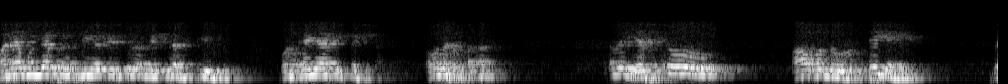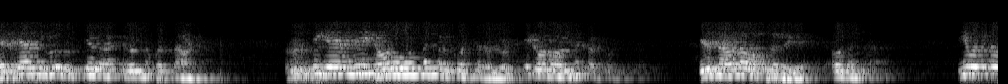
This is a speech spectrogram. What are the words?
ಮನೆ ಮುಂದೆ ಪ್ಲಸ್ ನೀವು ಎಲ್ಲಿ ಇರ್ತೀರೋ? ಅಲ್ಲಿ ಇರ್ತಾರೆ? ಟಿ ವಿ ಒಂದು ಕೈ ಹಾಕಿ ತಕ್ಷಣ ಹೌದಪ್ಪ ಅದು ಎಷ್ಟು ಆ ಒಂದು ವೃತ್ತಿಗೆ ವ್ಯತ್ಯಾಸಗಳು ವೃತ್ತಿಯಲ್ಲಿ ಆಗ್ತಿರುವಂಥ ಬದಲಾವಣೆ. ವೃತ್ತಿಗೆಯಲ್ಲಿ ಗೌರವವನ್ನು ಕಳ್ಕೊಳ್ತಾರೆ ವೃತ್ತಿ ಗೌರವವನ್ನು ಕಳ್ಕೊಳ್ತಾರೆ ಇದನ್ನ ನಾವೆಲ್ಲ ಒಪ್ಪಲೇಬೇಕು ಹೌದಲ್ಲ ಇವತ್ತು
